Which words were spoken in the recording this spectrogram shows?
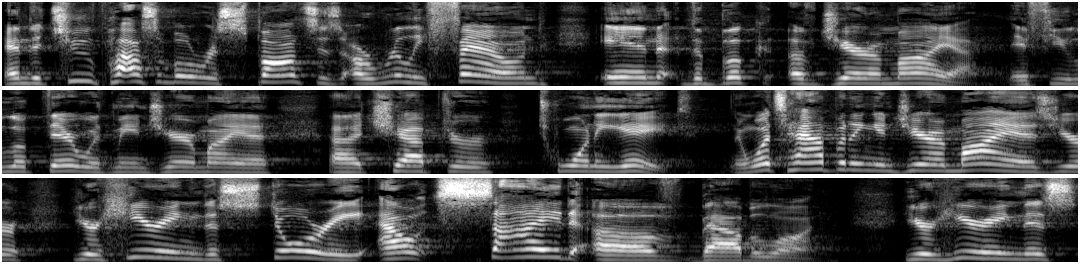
And the two possible responses are really found in the book of Jeremiah. If you look there with me in Jeremiah uh, chapter 28. And what's happening in Jeremiah is you're, you're hearing the story outside of Babylon. You're hearing this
